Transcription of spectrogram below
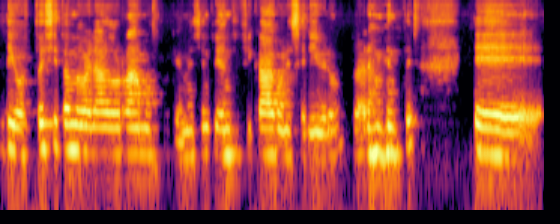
digo, estoy citando a Belardo Ramos porque me siento identificada con ese libro, claramente, eh,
